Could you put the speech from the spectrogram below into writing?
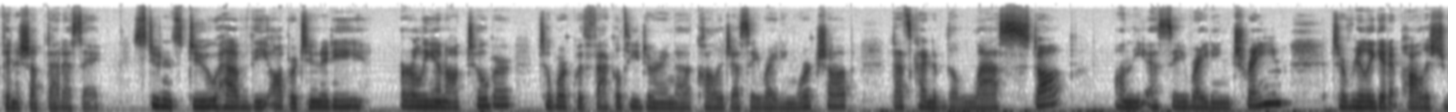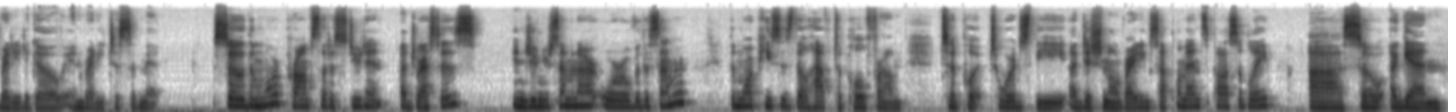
finish up that essay. Students do have the opportunity early in October to work with faculty during a college essay writing workshop. That's kind of the last stop on the essay writing train to really get it polished, ready to go, and ready to submit. So, the more prompts that a student addresses in junior seminar or over the summer, the more pieces they'll have to pull from to put towards the additional writing supplements, possibly. Uh, so, again,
